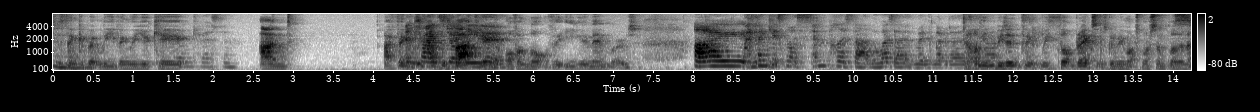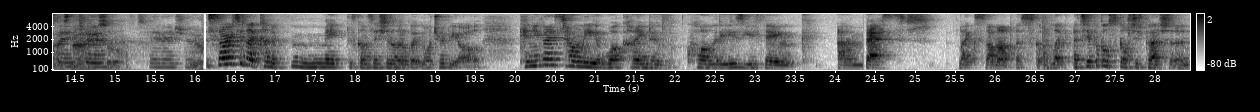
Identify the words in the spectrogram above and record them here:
to think Mm. about leaving the UK, Interesting. and I think And it would have the join the backing of a lot of the EU members. I I think it's not as simple as that though, is it? I mean, it never does. No, I mean, we didn't think we thought Brexit was going to be much more simpler than it is now. true. So It's very, very true. you know. sorry to like kind of make this conversation a little bit more trivial. Can you guys tell me what kind of qualities you think um, best like sum up a Scot like a typical Scottish person?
